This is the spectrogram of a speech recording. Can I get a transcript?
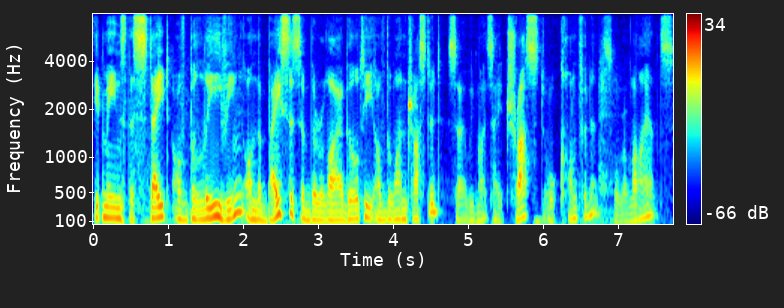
It means the state of believing on the basis of the reliability of the one trusted. So we might say trust or confidence or reliance.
